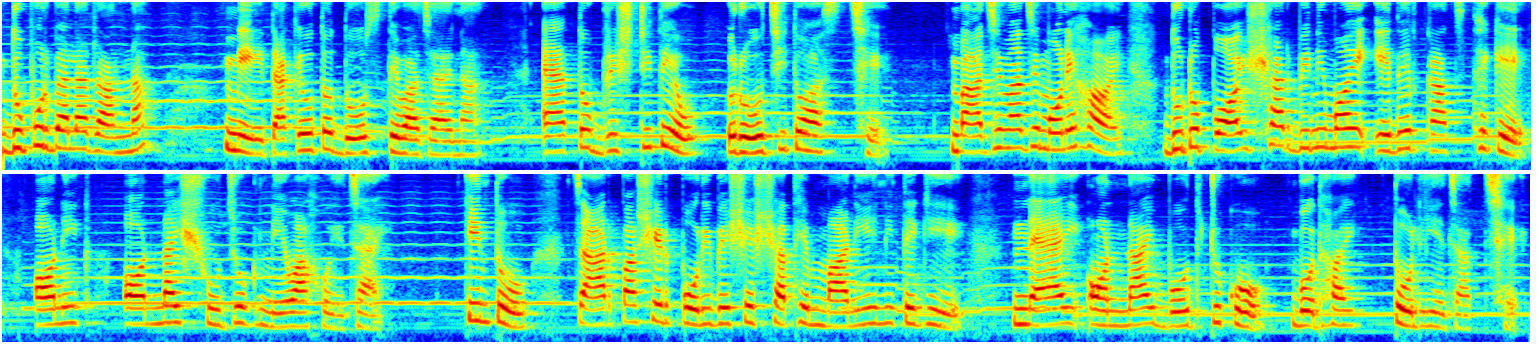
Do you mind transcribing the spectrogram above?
দুপুরবেলার রান্না, মেয়েটাকেও তো দোষ দেওয়া যায় না। এত বৃষ্টিতেও রোজই তো আসছে। মাঝে মাঝে মনে হয় দুটো পয়সার বিনিময়ে এদের কাছ থেকে অনেক অন্যায় সুযোগ নেওয়া হয়ে যায়। কিন্তু চারপাশের পরিবেশের সাথে মানিয়ে নিতে গিয়ে ন্যায় অন্যায় বোধটুকু বোধহয় তলিয়ে যাচ্ছে।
